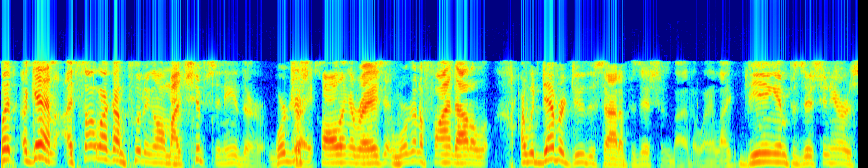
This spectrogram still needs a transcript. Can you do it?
But again, it's not like I'm putting all my chips in either. We're just Right. calling a raise, and we're going to find out. A, I would never do this out of position, by the way. Like being in position here is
